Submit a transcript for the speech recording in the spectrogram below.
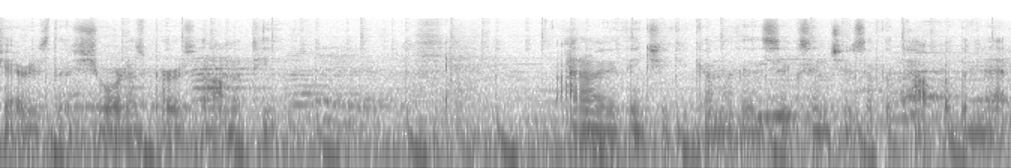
Because Sherry's the shortest person on the team. I don't even think she could come within six inches of the top of the net.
